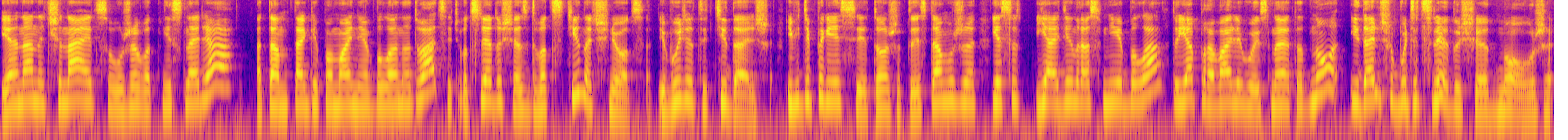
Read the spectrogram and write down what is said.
и она начинается уже вот не с нуля, а там та гипомания была на 20, вот следующая с 20 начнется и будет идти дальше. И в депрессии тоже. То есть там уже, если я один раз в ней была, то я проваливаюсь на это дно, и дальше будет следующее дно уже.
